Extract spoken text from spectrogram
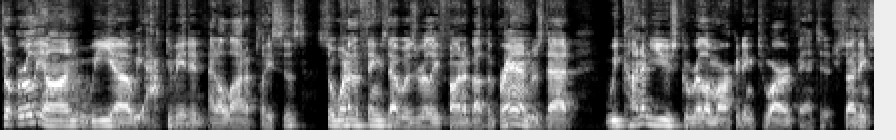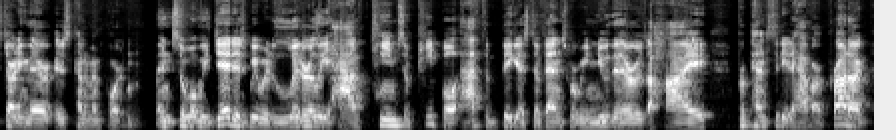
So early on, we uh, we activated at a lot of places. So one of the things that was really fun about the brand was that we kind of used guerrilla marketing to our advantage. So I think starting there is kind of important. And so what we did is we would literally have teams of people at the biggest events where we knew that there was a high propensity to have our product.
